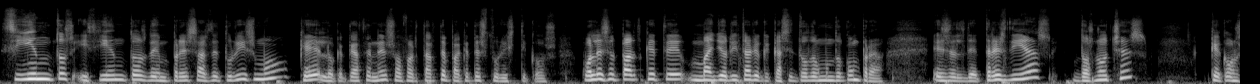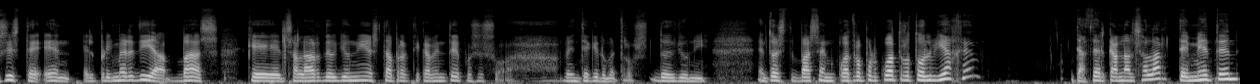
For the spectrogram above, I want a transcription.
cientos y cientos de empresas de turismo que lo que te hacen es ofertarte paquetes turísticos. ¿Cuál es el paquete mayoritario que casi todo el mundo compra? Es el de tres días, dos noches, que consiste en el primer día vas, que el salar de Uyuni está prácticamente, pues eso, a 20 kilómetros de Uyuni. Entonces vas en 4x4 todo el viaje, te acercan al salar, te meten,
